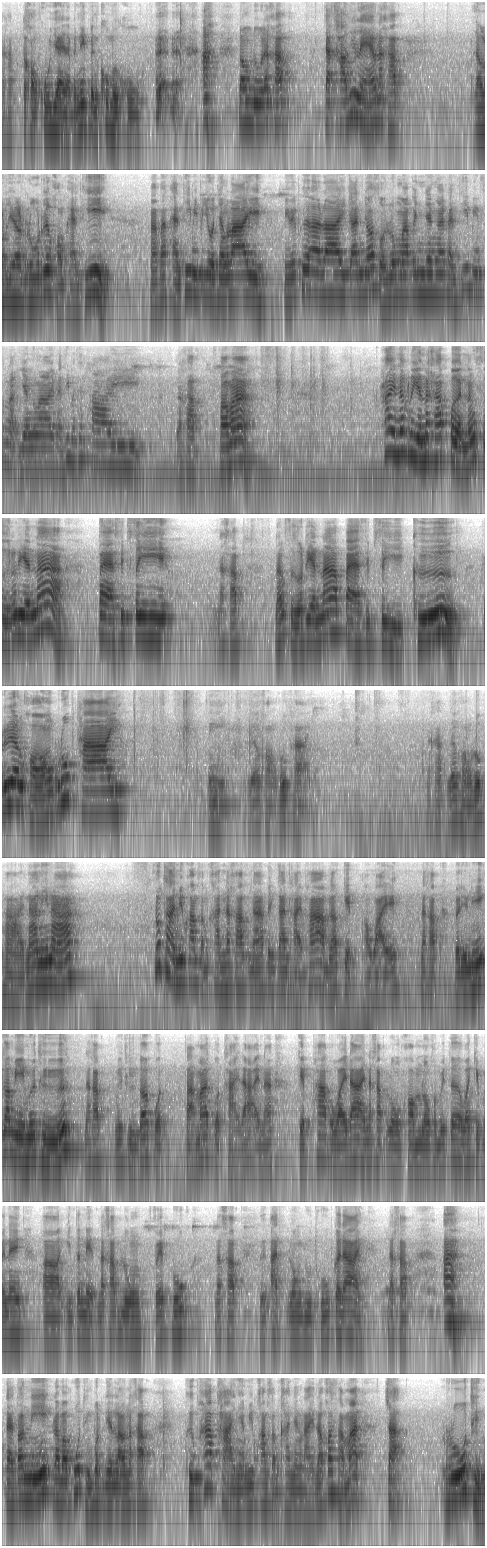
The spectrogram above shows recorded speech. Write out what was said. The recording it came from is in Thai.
นะครับ แต่ของครูใหญ่เนี่ยเป็นนี่เป็นคู่มือครูอะลองดูนะครับ จากคราวที่แล้วนะครับ เราเรียนรู้เรื่องของแผนที่นะว่าแผนที่มีประโยชน์อย่างไร มีไว้เพื่ออะไร การย่อส่วนลงมาเป็นยังไง แผนที่มีลักษณะอย่างไร แผนที่ประเทศไทยนะครับ ต่อมา ให้นักเรียนนะครับ เปิดหนังสือเรียนหน้า 84 นะครับ หนังสือเรียนหน้า 84 คือเรื่องของรูปถ่ายนี่เรื่องของรูปถ่ายนะครับ เรื่องของรูปถ่ายหน้านี้นะ รูปถ่ายมีความสำคัญนะครับนะเป็นการถ่ายภาพแล้วเก็บเอาไว้นะครับเดี๋ยวนี้ก็มีมือถือนะครับมือถือก็กดสามารถกดถ่ายได้นะ เก็บภาพเอาไว้ได้นะครับ ลงคอมลงคอมพิวเตอร์ไว้เก็บไว้ในอาอินเทอร์เน็ตนะครับ ลง Facebook นะครับ หรืออัดลง YouTube ก็ได้นะครับอะแต่ตอนนี้เรามาพูดถึงบทเรียนเรานะครับ คือภาพถ่ายเนี่ยมีความสำคัญอย่างไร แล้วก็สามารถจะรู้ถึง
